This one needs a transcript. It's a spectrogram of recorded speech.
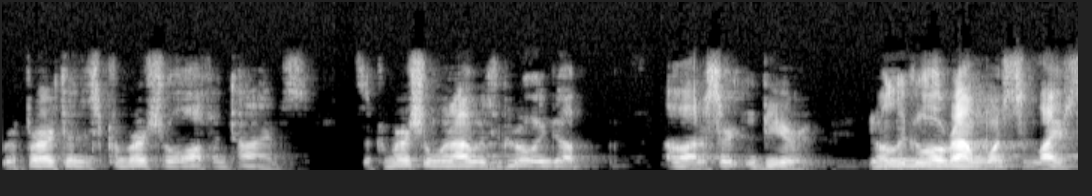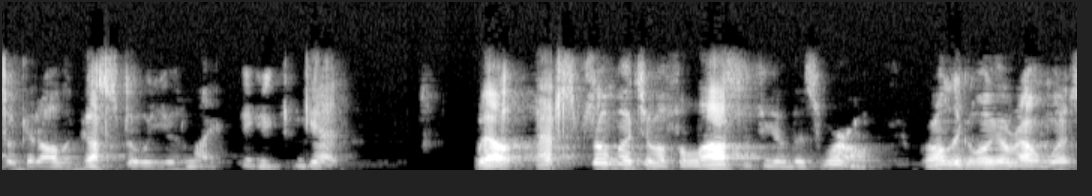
refer to this commercial oftentimes. It's a commercial when I was growing up about a certain beer. You only go around once in life, so get all the gusto you like you can get. Well, that's so much of a philosophy of this world. We're only going around once,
